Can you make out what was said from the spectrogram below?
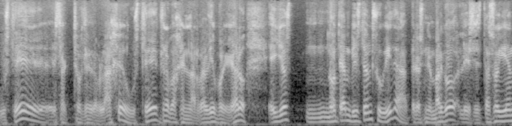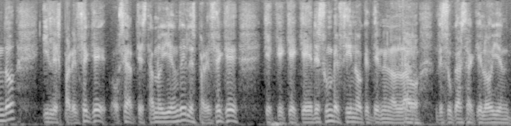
usted es actor de doblaje o usted trabaja en la radio, porque claro, ellos no te han visto en su vida, pero sin embargo les estás oyendo y les parece que, o sea, te están oyendo y les parece que, que, que- que- eres un vecino que tienen al lado Claro. de su casa que lo oyen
